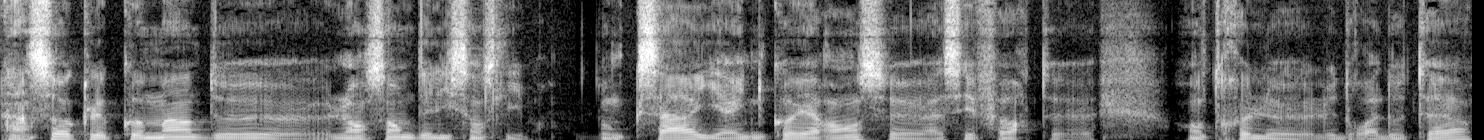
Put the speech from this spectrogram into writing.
un socle commun de euh, l'ensemble des licences libres. Donc ça, il y a une cohérence assez forte entre le, droit d'auteur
